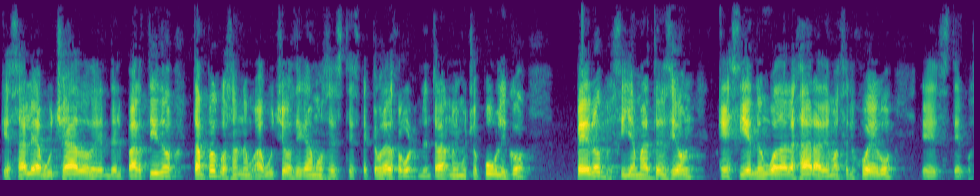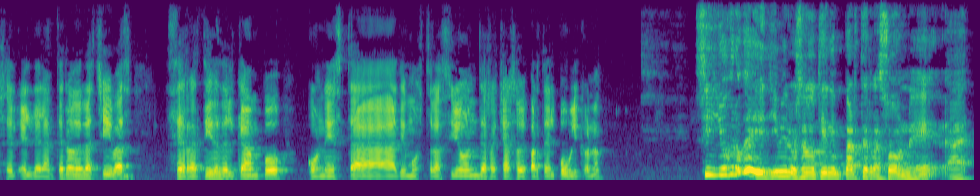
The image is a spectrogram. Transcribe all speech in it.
Que sale abuchado del partido. Tampoco son abucheos, digamos, este, espectaculares, porque bueno, de entrada no hay mucho público, pero sí llama la atención que siendo en Guadalajara, además el juego, este, pues el, delantero de las Chivas se retire del campo con esta demostración de rechazo de parte del público, ¿no? Sí, yo creo que Jimmy Lozano tiene en parte razón. ¿eh? Ah,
